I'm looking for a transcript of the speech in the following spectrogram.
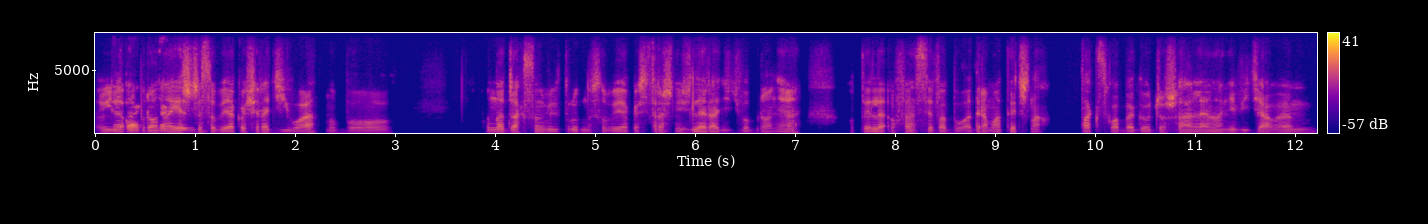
O ile no tak, obrona tak, jeszcze sobie jakoś radziła, no bo, bo na Jacksonville trudno sobie jakoś strasznie źle radzić w obronie, o tyle ofensywa była dramatyczna. Tak słabego Josha Allena nie widziałem.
